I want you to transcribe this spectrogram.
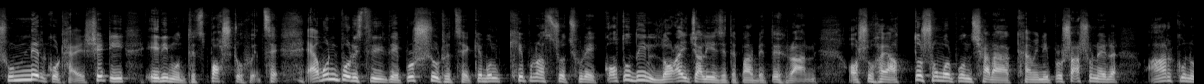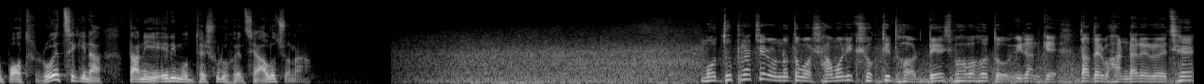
শূন্যের কোঠায়, সেটি এরই মধ্যে স্পষ্ট হয়েছে। এমন পরিস্থিতিতে প্রশ্ন উঠেছে, কেবল ক্ষেপণাস্ত্র ছুড়ে কতদিন লড়াই চালিয়ে যেতে পারবে তেহরান? অসহায় আত্মসমর্পণ ছাড়া খামেনি প্রশাসনের আর কোনো পথ রয়েছে কিনা, তা নিয়ে এরই মধ্যে শুরু হয়েছে আলোচনা। মধ্যপ্রাচ্যের অন্যতম সামরিক শক্তিধর দেশ ভাবা হতো ইরানকে। তাদের ভাণ্ডারে রয়েছে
